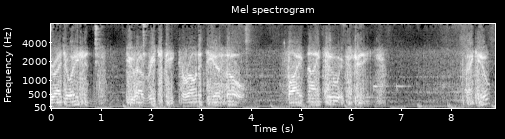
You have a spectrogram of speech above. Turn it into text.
Congratulations. You have reached the Corona DSO 592 exchange. Thank you.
